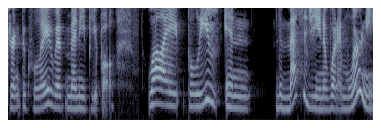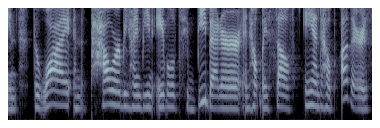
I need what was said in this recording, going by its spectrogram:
drink the Kool-Aid with many people. While I believe in the messaging of what I'm learning, the why and the power behind being able to be better and help myself and help others,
